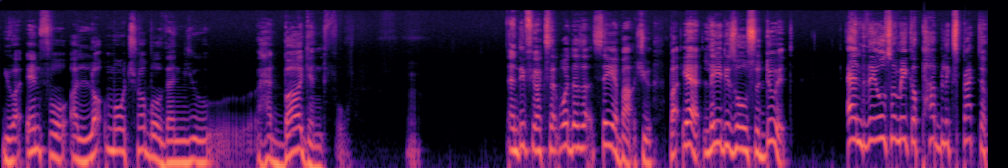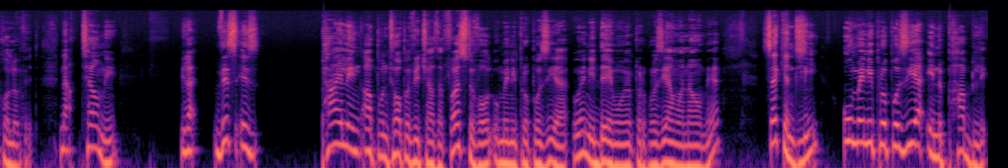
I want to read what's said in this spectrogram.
you are in for a lot more trouble than you had bargained for. And if you accept, what does that say about you? But yeah, ladies also do it. And they also make a public spectacle of it. Now, tell me, like, this is piling up on top of each other. First of all, umeniproposia, weni dem umeproposia mwanaume. Secondly, umeniproposia in public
